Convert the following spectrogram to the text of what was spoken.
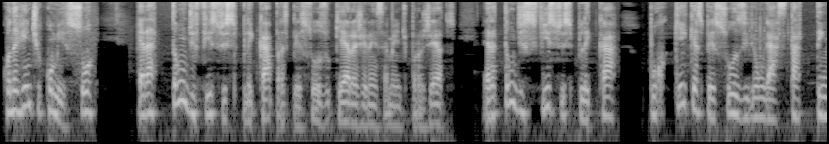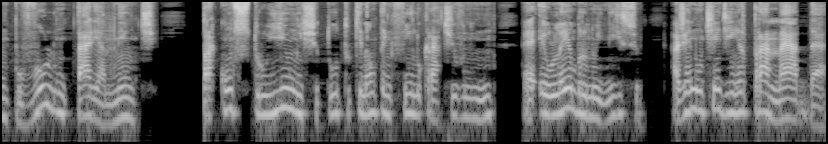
quando a gente começou, era tão difícil explicar para as pessoas o que era gerenciamento de projetos, era tão difícil explicar por que, que as pessoas iriam gastar tempo voluntariamente para construir um instituto que não tem fim lucrativo nenhum. É, eu lembro no início, a gente não tinha dinheiro para nada.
